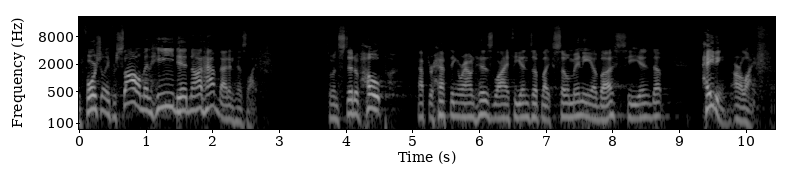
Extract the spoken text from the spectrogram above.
Unfortunately for Solomon, he did not have that in his life. So instead of hope, after hefting around his life, he ends up like so many of us, he ended up hating our life.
